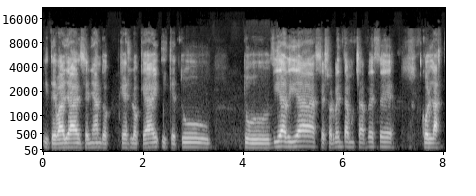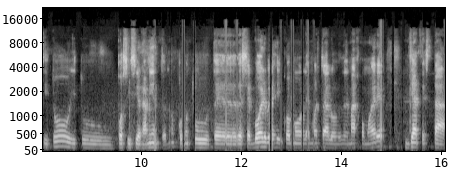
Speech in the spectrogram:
y te vaya enseñando qué es lo que hay y que tú, tu día a día se solventa muchas veces con la actitud y tu posicionamiento, ¿no? Cómo tú te desenvuelves y cómo le muestras a los demás cómo eres, ya te está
